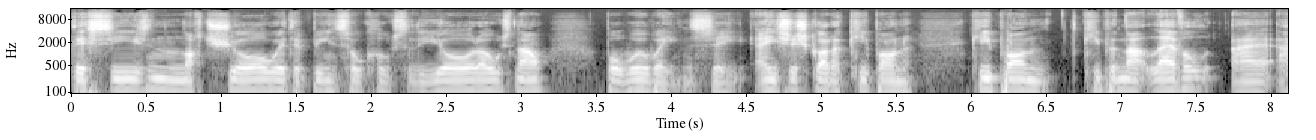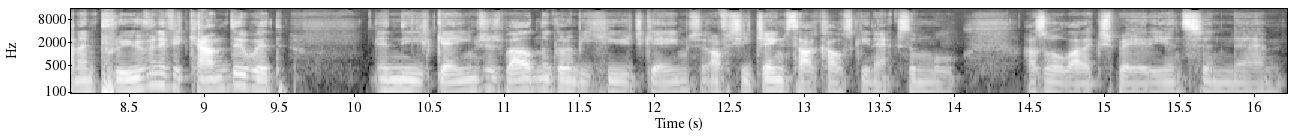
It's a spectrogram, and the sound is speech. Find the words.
this season, I'm not sure. With it being so close to the Euros now, but we'll wait and see. And he's just got to keep on, keep on, keeping that level uh, and improving if he can do with in these games as well, and they're going to be huge games. And obviously, James Tarkowski next to will, has all that experience and um,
